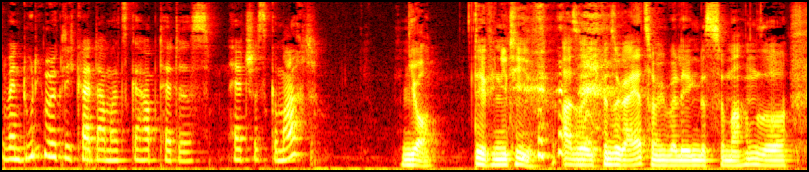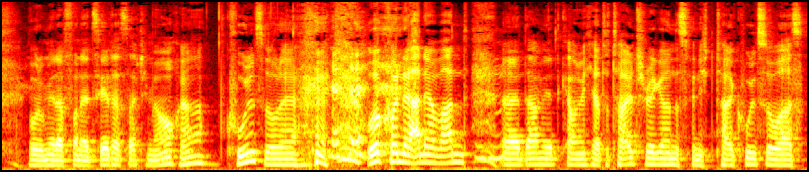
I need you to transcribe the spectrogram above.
Wenn du die Möglichkeit damals gehabt hättest, hättest du es gemacht? Ja, Definitiv. Also ich bin sogar jetzt am überlegen, das zu machen. So, wo du mir davon erzählt hast, dachte ich mir auch, ja, cool, so eine Urkunde an der Wand. Mhm. Äh, damit kann man mich ja total triggern. Das finde ich total cool, sowas.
